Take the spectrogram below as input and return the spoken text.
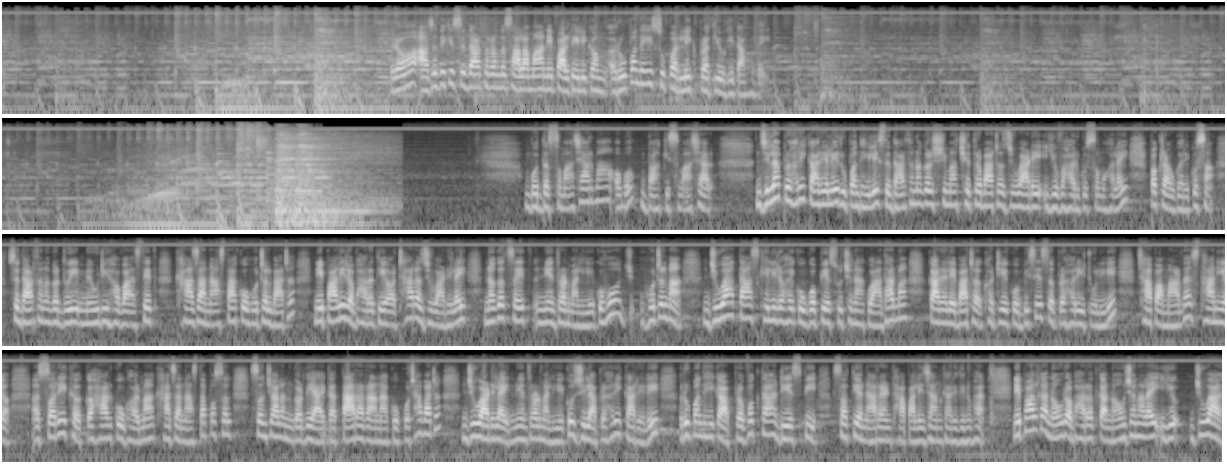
र आजदेखि Siddhartha रङ्गशालामा Nepal Telecom Rupandehi super league प्रतियोगिता हुँदै। बुद्ध समाचारमा अब बाँकी समाचार। जिल्ला प्रहरी कार्यालय रूपन्देहीले सिद्धार्थनगर सीमा क्षेत्रबाट जुवाडे युवाहरूको समूहलाई पक्राउ गरेको छ। सिद्धार्थनगर दुई मेउडी हवा स्थित खाजा नास्ताको होटलबाट नेपाली र भारतीय अठार जुवाडेलाई नगदसहित नियन्त्रणमा लिएको हो। होटलमा जुवा तास खेलिरहेको गोप्य सूचनाको आधारमा कार्यालयबाट खटिएको विशेष प्रहरी टोलीले छापा मार्दा स्थानीय सरेख कहारको घरमा खाजा नास्ता पसल सञ्चालन गर्दै आएका तारा राणाको कोठाबाट जुवाडेलाई नियन्त्रणमा लिएको जिल्ला प्रहरी कार्यालय रूपन्देहीका प्रवक्ता डिएसपी सत्यनारायण थापाले जानकारी दिनुभयो। नेपालका नौ र भारतका नौजनालाई जुवा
